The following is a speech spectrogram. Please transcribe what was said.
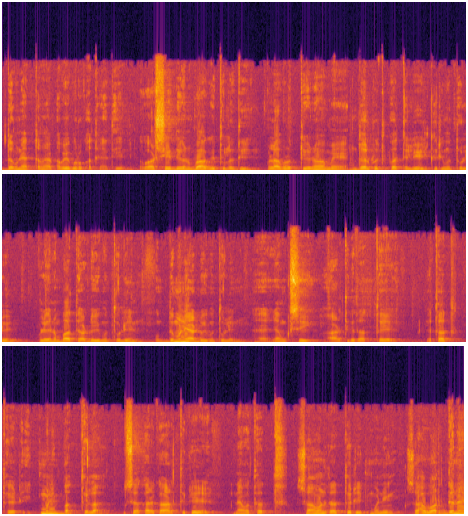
උද්දමනයක් තමයි අපේ පුරකථනයේ තියෙන්නේ. වර්ෂයේ දෙවන භාගය තුලදී බලාපොරොත්තු වෙනවා මේ මුදල් ප්‍රතිපත්ති ලිහිල් කිරීම තුළින් මුලේන බාත අඩුවීම තුළින් උද්දමනය අඩුවීම තුළින් යම්කිසි ආර්ථික තත්ත්වයේ යථාර්ථයට ඉක්මනින් පත් වෙලා සහකාරක ආර්ථිකයේ නැවතත් සාමාන්‍ය තත්ත්වයට ඉක්මනින් සහ වර්ධනය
